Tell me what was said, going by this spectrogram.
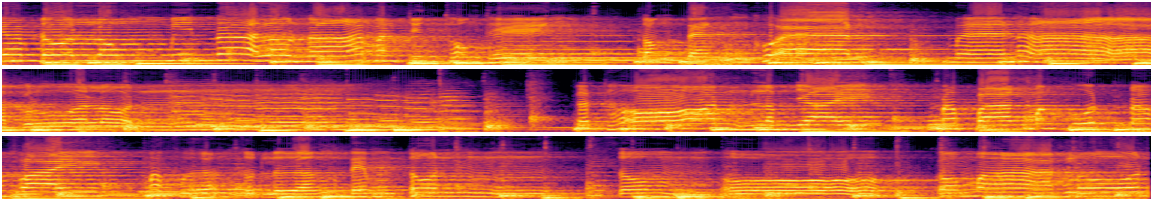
ยามโดนลมมีหน้าเล่าหนามันจึงทงเทง ต้องแต่งแควนแม่น่ากลัวหล่น กระท้อนลำไยมาปางมังคุดมาไฟมาเฟืองสุดเหลืองเต็มต้นส้มโอ ก็มากล้น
